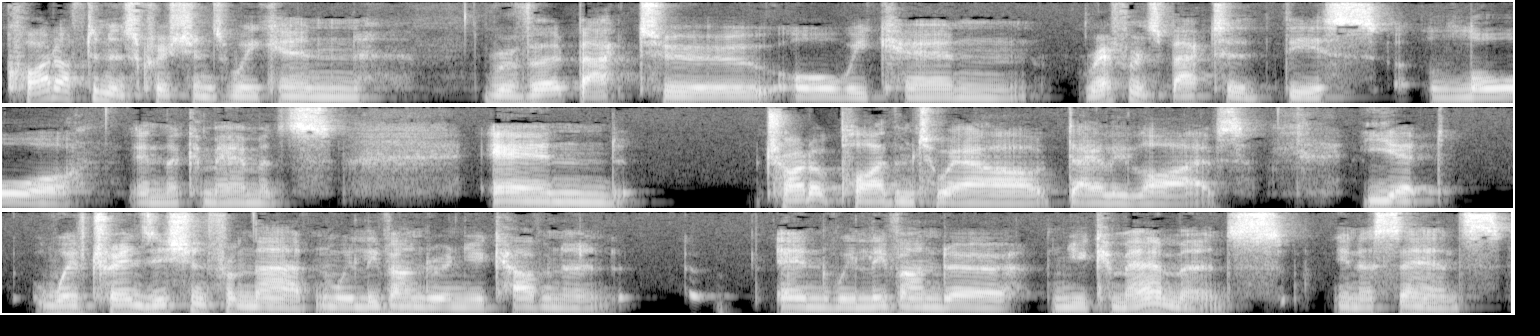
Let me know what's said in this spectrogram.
quite often as Christians, we can revert back to or we can reference back to this law and the commandments and try to apply them to our daily lives. Yet we've transitioned from that and we live under a new covenant and we live under new commandments in a sense,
